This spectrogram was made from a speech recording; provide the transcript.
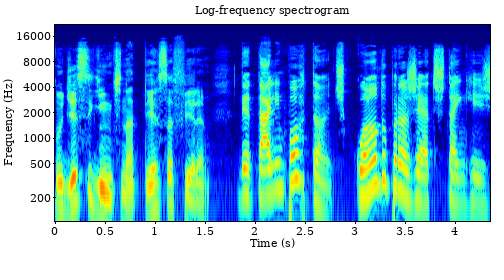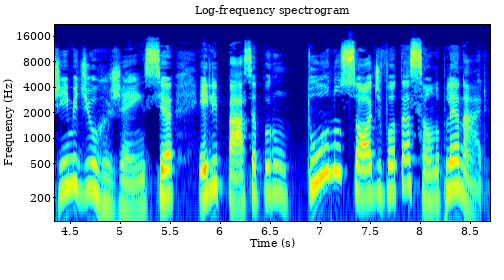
no dia seguinte, na terça-feira. Detalhe importante: quando o projeto está em regime de urgência, ele passa por um turno só de votação no plenário.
